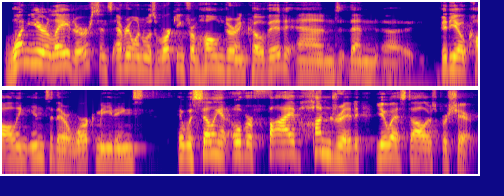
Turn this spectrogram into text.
One year later, since everyone was working from home during COVID and then uh, video calling into their work meetings, it was selling at over 500 US dollars per share.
